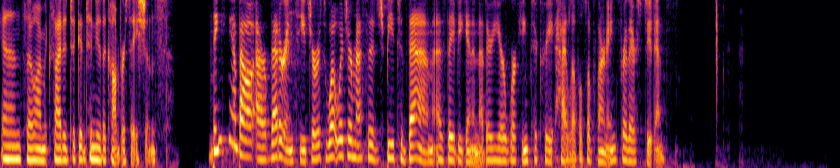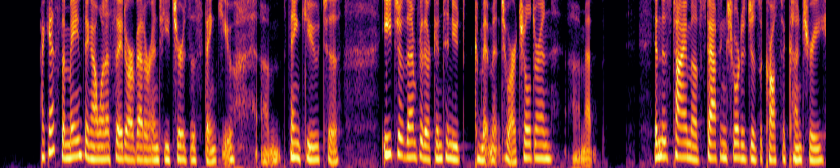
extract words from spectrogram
and so I'm excited to continue the conversations. Thinking about our veteran teachers, what would your message be to them as they begin another year working to create high levels of learning for their students? I guess the main thing I want to say to our veteran teachers is thank you. Um, thank you to each of them for their continued commitment to our children. Um, at, in this time of staffing shortages across the country,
